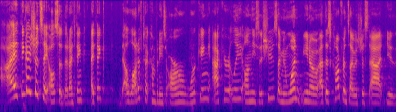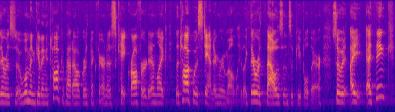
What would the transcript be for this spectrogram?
I think I should say also that I think I think a lot of tech companies are working accurately on these issues. I mean, one, you know, at this conference I was just at, you know, there was a woman giving a talk about algorithmic fairness, Kate Crawford, and like the talk was standing room only. Like there were thousands of people there. So I, I think,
